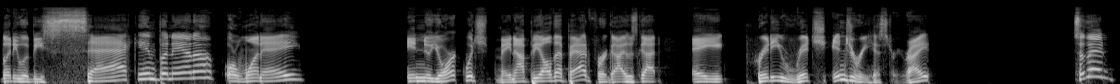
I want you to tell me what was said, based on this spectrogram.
but he would be second banana or 1A in New York, which may not be all that bad for a guy who's got a pretty rich injury history, right? So then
